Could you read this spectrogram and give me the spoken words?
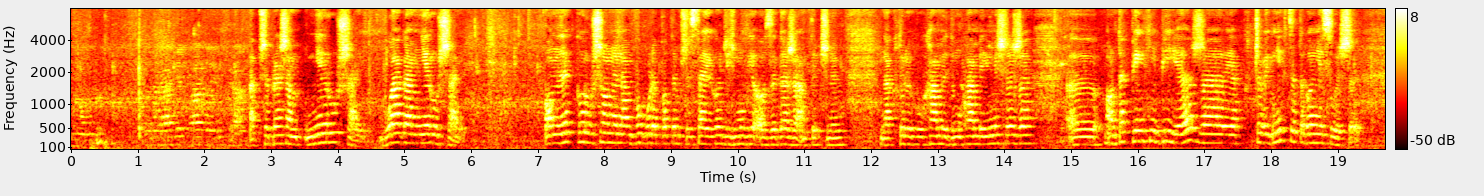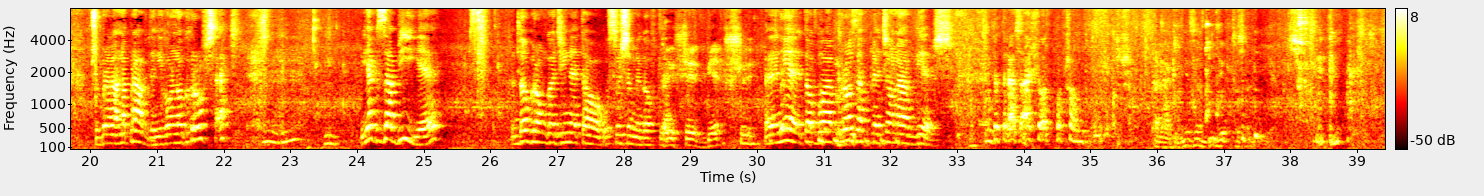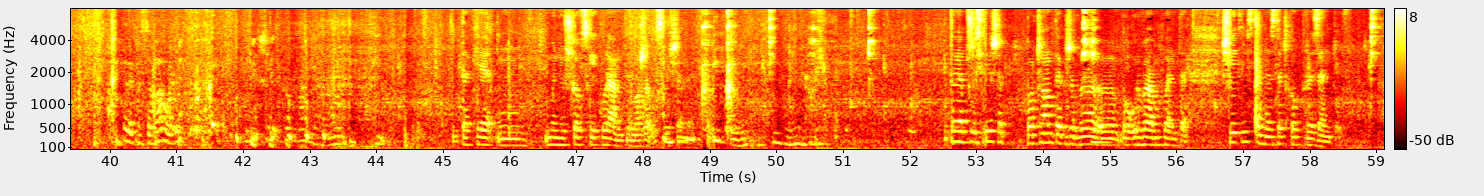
A przepraszam, nie ruszaj. Błagam, nie ruszaj. On lekko ruszony nam w ogóle potem przestaje chodzić. Mówię o zegarze antycznym, na których uchamy, dmuchamy i myślę, że y, on tak pięknie bije, że jak człowiek nie chce, to go nie słyszy. Przepraszam, naprawdę, nie wolno go ruszać. Jak zabije dobrą godzinę, to usłyszymy go w To tle. jeszcze jest wierszy. E, Nie, to była proza wpleciona w wiersz. No to teraz Asiu od początku. wiesz. Ale jak nie zabije, to zabije. Ale pasowałem. Takie mm, moniuszkowskie kuranty może usłyszymy. To ja przyspieszę początek, żeby, e, bo urwałam puentę. Świetliste miasteczko prezentów.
